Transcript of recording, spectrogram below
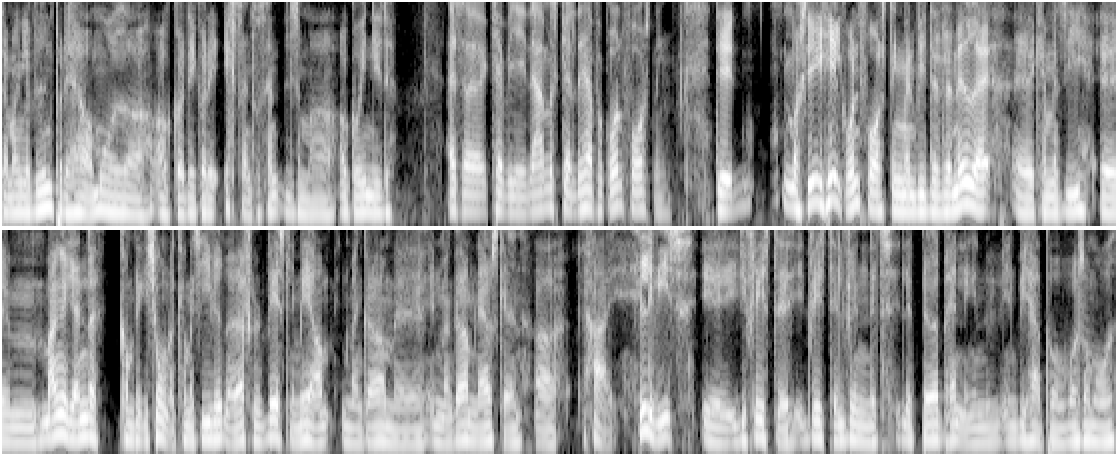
der mangler viden på det her område, og, og gør det, gør det ekstra interessant ligesom at, at gå ind i det. Altså, kan vi nærmest kalde det her for grundforskning? Det er måske ikke helt grundforskning, men vi er dernede af, øh, kan man sige. Øh, mange af de andre komplikationer, kan man sige, ved man i hvert fald væsentligt mere om, end man gør om, øh, end man gør om nerveskaden, og har heldigvis øh, i de fleste, i de fleste tilfælde lidt, lidt bedre behandling, end, end vi har på vores område.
